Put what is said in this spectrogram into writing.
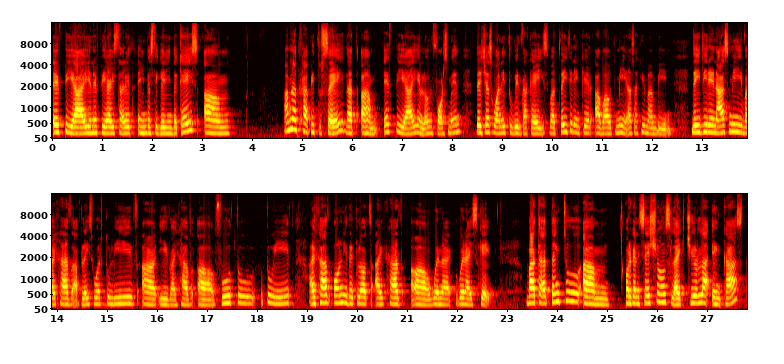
FBI and FBI started investigating the case, um, I'm not happy to say that um, FBI and law enforcement, they just wanted to build a case, but they didn't care about me as a human being. They didn't ask me if I have a place where to live, uh, if I have uh, food to, to eat. I had only the clothes I had uh, when, I, when I escaped. But uh, thanks to um, organizations like CHIRLA and CAST,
